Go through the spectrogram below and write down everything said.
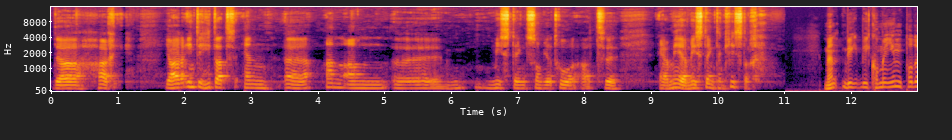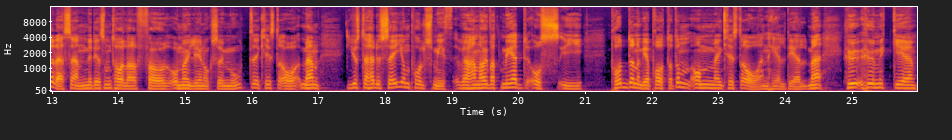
där har, jag har inte hittat en uh, annan uh, misstänkt som jag tror att uh, är mer misstänkt än Christer. Men vi, vi kommer in på det där sen med det som talar för och möjligen också emot Christer A. Men just det här du säger om Paul Smith, han har ju varit med oss i podden och vi har pratat om, om Christer A en hel del. Men hur, hur mycket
